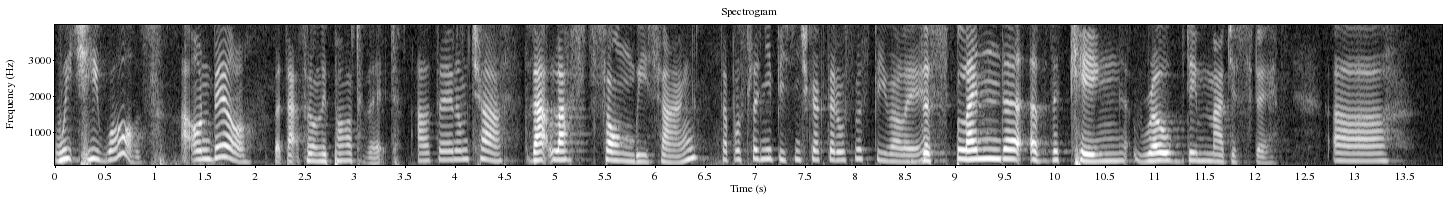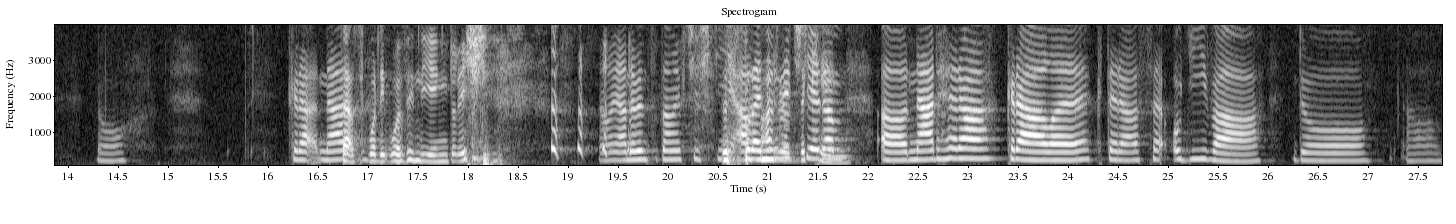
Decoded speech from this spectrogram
Which he was, A on byl, but that's only part of it. ale to je jenom část. That last song we sang, Ta poslední písnička, kterou jsme zpívali, the splendor of the king robed in majesty. uh, no, krá, ná, That's what it was in the English. no, já nevím, co tam je v češtině, The ale v splendor of the angličtině je tam king. uh, nádhera krále, která se odívá do, uh,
